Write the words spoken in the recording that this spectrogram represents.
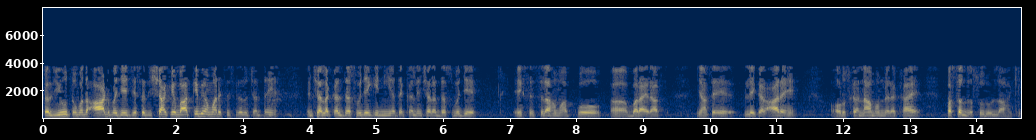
کل یوں تو مطلب آٹھ بجے جیسے دشا کے بعد کے بھی ہمارے سلسلے تو چلتے ہیں۔ انشاءاللہ کل دس بجے کی نیت ہے۔ کل انشاءاللہ دس بجے ایک سلسلہ ہم آپ کو براہ راست یہاں سے لے کر آ رہے ہیں۔ اور اس کا نام ہم نے رکھا ہے پسند رسول اللہ کی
